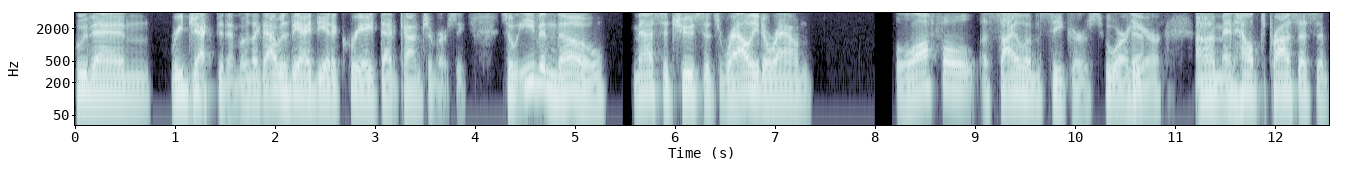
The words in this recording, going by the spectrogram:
who then rejected him. It was like that was the idea to create that controversy. So even though Massachusetts rallied around lawful asylum seekers who are yeah. here um, and helped process them.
